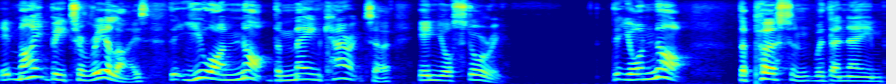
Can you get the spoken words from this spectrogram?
It might be to realize that you are not the main character in your story, that you're not the person with their name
